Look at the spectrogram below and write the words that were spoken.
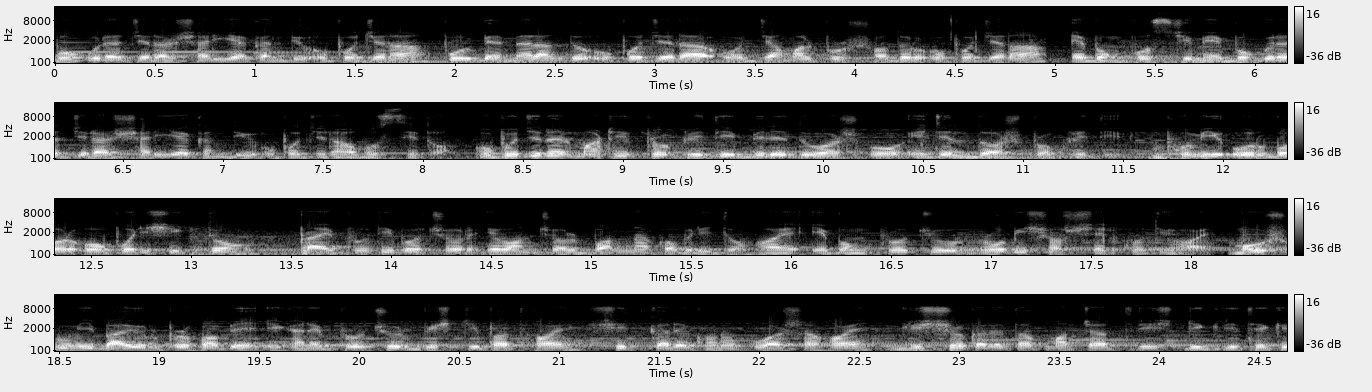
বগুড়া জেলার সারিয়াকান্দি উপজেলা পূর্বে মেলান্দ উপজেলা ও জামালপুর সদর উপজেলা এবং পশ্চিমে বগুড়া জেলার সারিয়াকান্দি উপজেলা অবস্থিত। উপজেলার মাটির প্রকৃতি বেলে দোআঁশ ও এঁটেল দোআঁশ প্রকৃতির ভূমি উর্বর ও পরিসিক্ত, প্রায় প্রতি বছর এ অঞ্চল বন্যা কবলিত হয় এবং প্রচুর রবি শস্যের ক্ষতি হয়। মৌসুমী বায়ুর প্রভাবে এখানে প্রচুর বৃষ্টিপাত হয়, শীতকালে ঘন কুয়াশা হয়, গ্রীষ্মকালে তাপমাত্রা ত্রিশ ডিগ্রি থেকে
